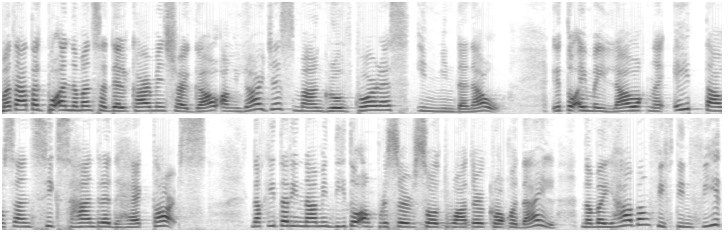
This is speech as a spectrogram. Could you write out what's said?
Matatagpuan naman sa Del Carmen, Siargao ang largest mangrove forest in Mindanao. Ito ay may lawak na 8,600 hectares. Nakita rin namin dito ang preserved saltwater crocodile na may habang 15 feet.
